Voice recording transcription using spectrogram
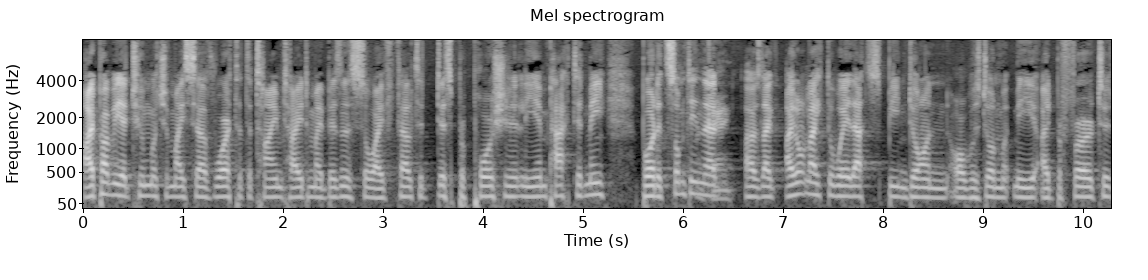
I probably had too much of my self worth at the time tied to my business, so I felt it disproportionately impacted me. But it's something okay. that I was like, I don't like the way that's been done or was done with me. I'd prefer to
